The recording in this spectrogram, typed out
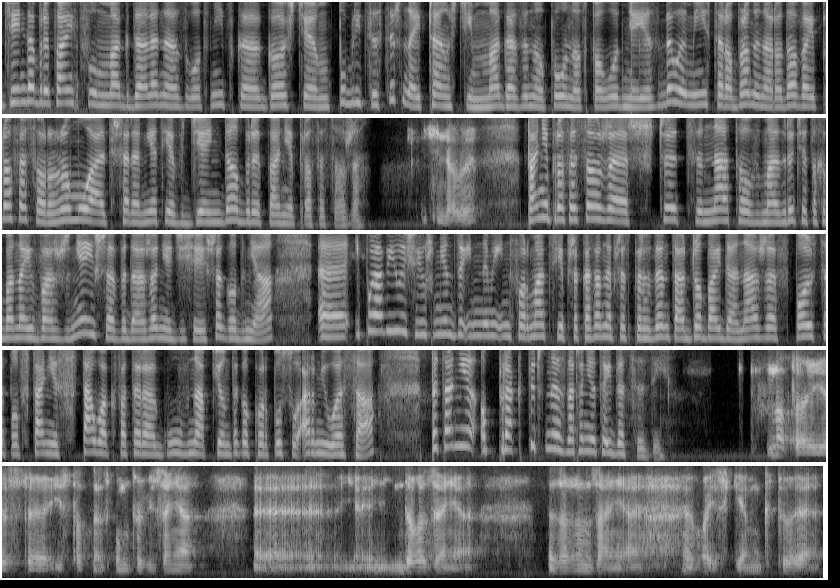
Dzień dobry Państwu, Magdalena Złotnicka. Gościem publicystycznej części magazynu Północ-Południe jest były minister obrony narodowej profesor Romuald Szeremietiew. Dzień dobry panie profesorze. Dzień dobry. Panie profesorze, szczyt NATO w Madrycie to chyba najważniejsze wydarzenie dzisiejszego dnia e, i pojawiły się już między innymi informacje przekazane przez prezydenta Joe Bidena, że w Polsce powstanie stała kwatera główna 5 Korpusu Armii USA. Pytanie o praktyczne znaczenie tej decyzji. No to jest e, istotne z punktu widzenia e, dowodzenia, zarządzania wojskiem, które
